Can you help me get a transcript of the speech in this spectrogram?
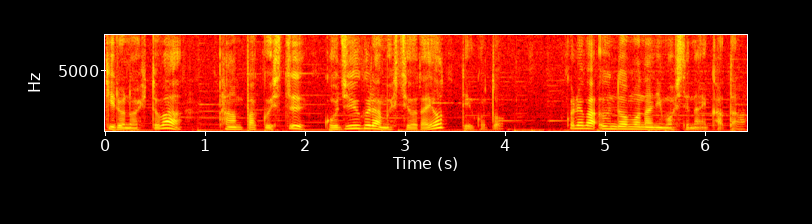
キロの人はタンパク質 50g 必要だよっていうことこれは運動も何もしてない方。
